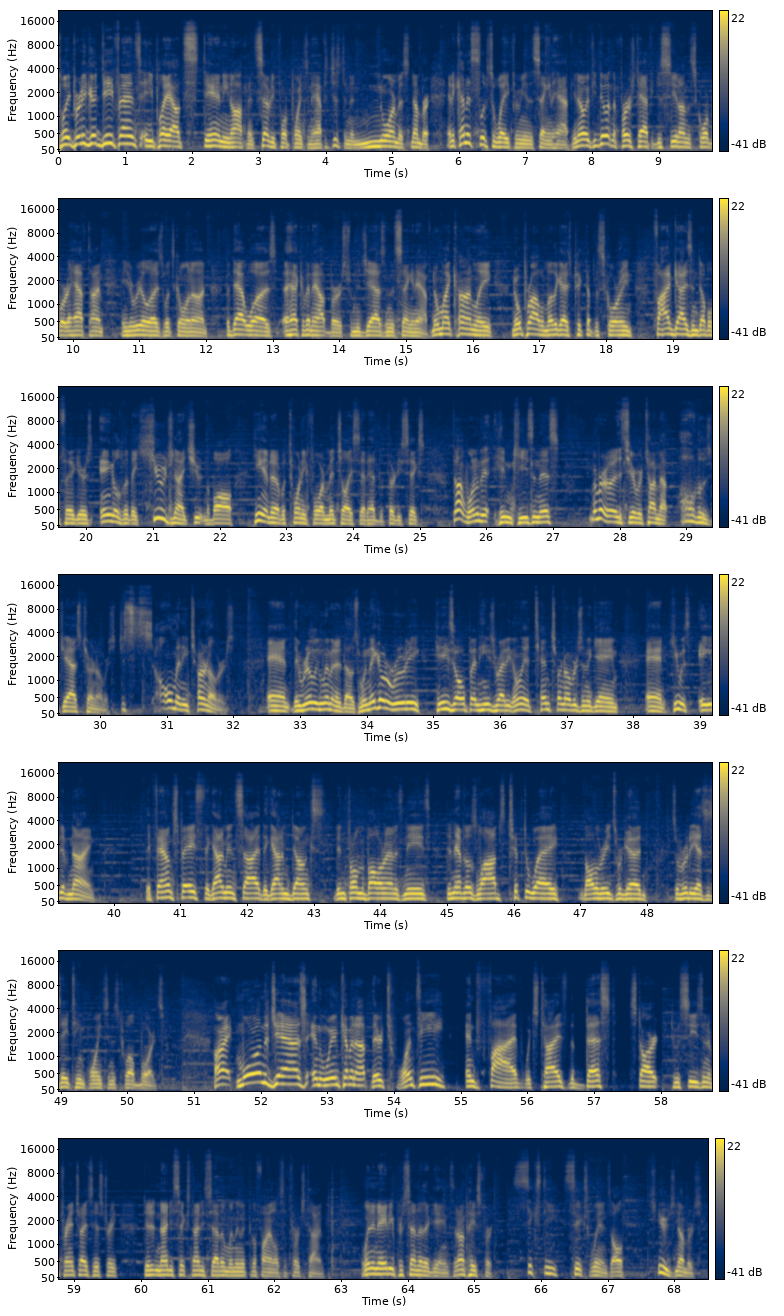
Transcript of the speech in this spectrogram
play pretty good defense and you play outstanding offense. 74 points and a half. It's just an enormous number. And it kind of slips away from you in the second half. You know, if you do it in the first half, you just see it on the scoreboard at halftime and you realize what's going on. But that was a heck of an outburst from the Jazz in the second half. No Mike Conley, no problem. Other guys picked up the scoring. Five guys in double figures. Ingles with a huge night shooting the ball. He ended up with 24. Mitchell, I said, had the 36. Thought one of the hidden keys in this Remember this year we are talking about all those Jazz turnovers, just so many turnovers. And they really limited those. When they go to Rudy, he's open, he's ready. They only had 10 turnovers in the game, and he was 8 of 9. They found space, they got him inside, they got him dunks, didn't throw him the ball around his knees, didn't have those lobs tipped away. All the reads were good. So Rudy has his 18 points and his 12 boards. All right, more on the Jazz and the win coming up. They're 20 and 5, which ties the best start to a season in franchise history. Did it in 96 97 when they went to the finals the first time. Winning 80% of their games. They're on pace for 66 wins, all huge numbers.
